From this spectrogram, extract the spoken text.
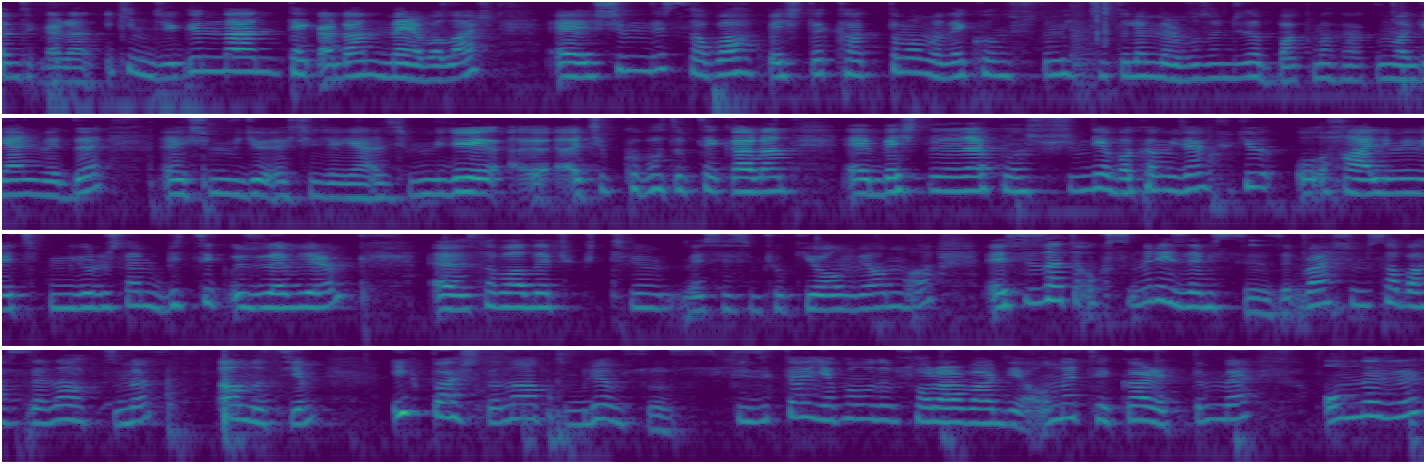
selam tekrardan. İkinci günden tekrardan merhabalar. Ee, şimdi sabah 5'te kalktım ama ne konuştuğumu hiç hatırlamıyorum. Az önce de bakmak aklıma gelmedi. Ee, şimdi videoyu açınca geldi. Şimdi videoyu e, açıp kapatıp tekrardan e, 5'te neler konuşmuşum diye bakamayacağım. Çünkü o halimi ve tipimi görürsem bir tık üzülebilirim. Ee, sabahları çünkü tipim ve sesim çok iyi olmuyor ama e, siz zaten o kısımları izlemişsinizdir. Ben şimdi sabah size ne yaptığımı anlatayım. İlk başta ne yaptım biliyor musunuz? Fizikten yapamadığım sorular vardı ya. Onları tekrar ettim ve onları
